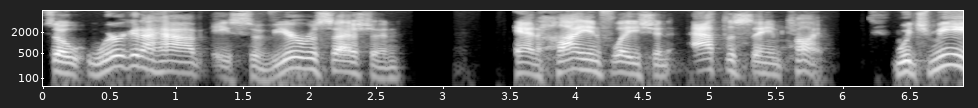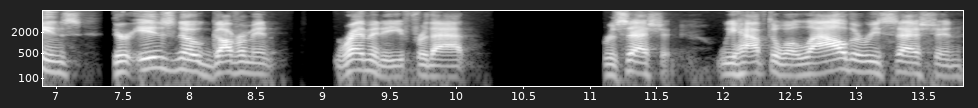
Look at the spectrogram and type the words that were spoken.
So we're going to have a severe recession and high inflation at the same time, which means there is no government remedy for that recession. We have to allow the recession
